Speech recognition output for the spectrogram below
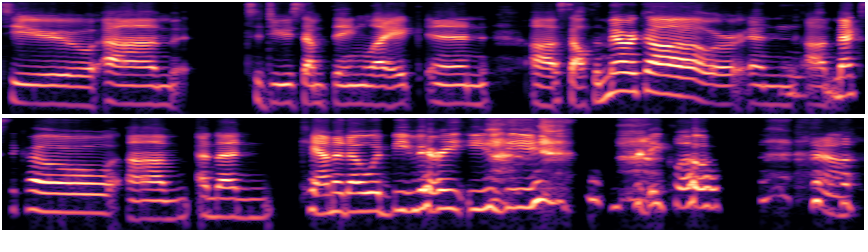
to um, to do something like in uh, South America or in mm. uh, Mexico, um, and then Canada would be very easy, pretty close. yeah.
